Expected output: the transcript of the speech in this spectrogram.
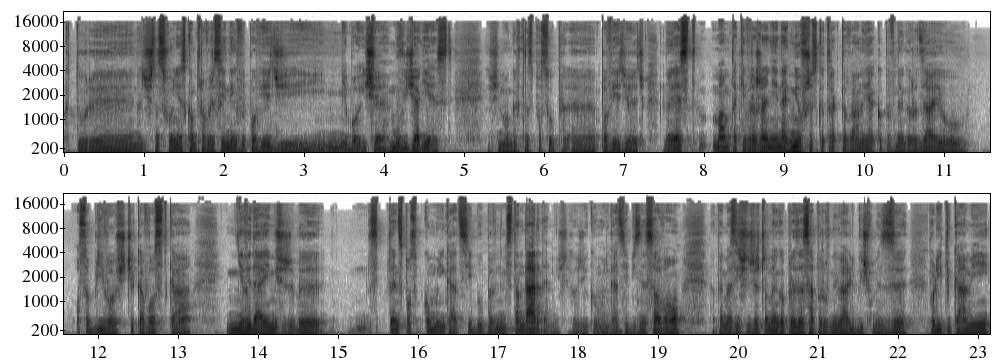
który no, gdzieś tam słynie z kontrowersyjnych wypowiedzi i nie boi się mówić jak jest, jeśli mogę w ten sposób e, powiedzieć. No jest, mam takie wrażenie, jednak mimo wszystko traktowany jako pewnego rodzaju osobliwość, ciekawostka. Nie wydaje mi się, żeby ten sposób komunikacji był pewnym standardem, jeśli chodzi o komunikację biznesową. Natomiast jeśli rzeczonego prezesa porównywalibyśmy z politykami,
